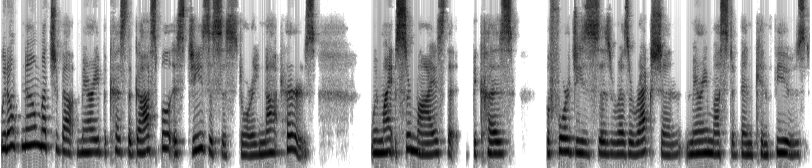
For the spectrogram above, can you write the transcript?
We don't know much about Mary because the gospel is Jesus' story, not hers. We might surmise that because before Jesus' resurrection, Mary must have been confused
